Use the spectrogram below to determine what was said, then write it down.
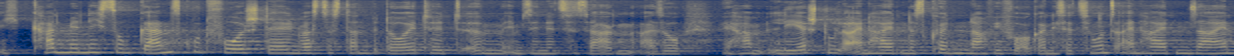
Ich kann mir nicht so ganz gut vorstellen, was das dann bedeutet, ähm, im Sinne zu sagen, also wir haben Lehrstuhleinheiten, das könnten nach wie vor Organisationseinheiten sein,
